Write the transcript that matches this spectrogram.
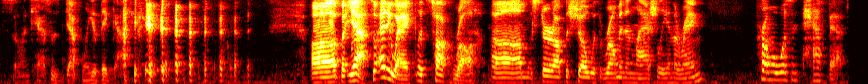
so and Cass is definitely a big guy. uh, but yeah. So anyway, let's talk Raw. Um, we started off the show with Roman and Lashley in the ring. Promo wasn't half bad.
